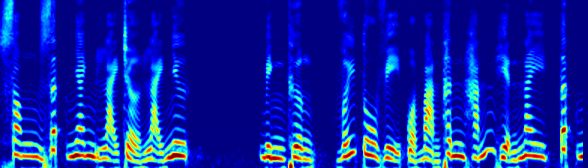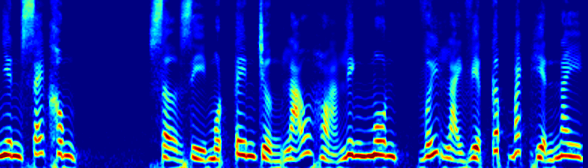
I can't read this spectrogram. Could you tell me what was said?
song rất nhanh lại trở lại như bình thường. Với tu vị của bản thân hắn hiện nay tất nhiên sẽ không. Sợ gì một tên trưởng lão hỏa linh môn với lại việc cấp bách hiện nay.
